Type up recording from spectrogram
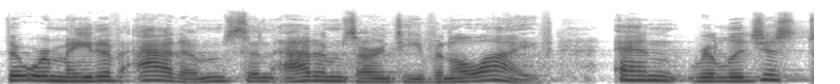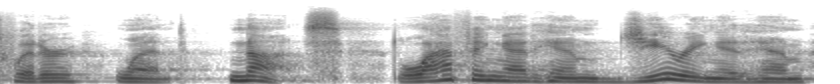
that we're made of atoms, and atoms aren't even alive. And religious Twitter went nuts, laughing at him, jeering at him,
